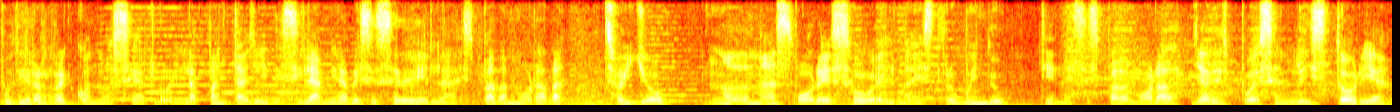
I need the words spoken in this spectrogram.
pudiera reconocerlo en la pantalla y decirle, ah, mira, ves ese de la espada morada, soy yo. Nada más por eso el maestro Windu tiene esa espada morada. Ya después en la historia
